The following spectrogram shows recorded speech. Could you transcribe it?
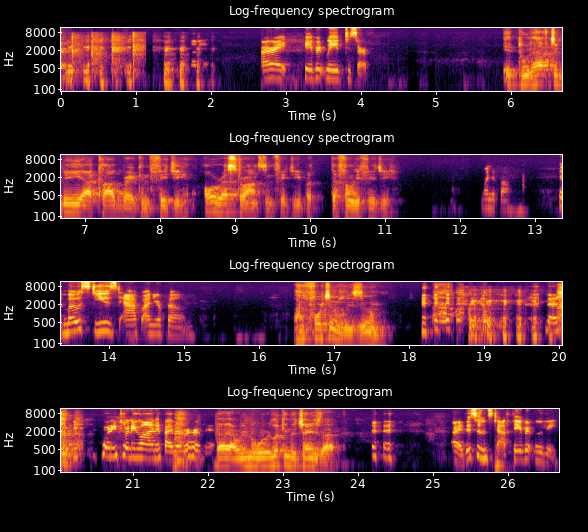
Guy is the thing. All right. Favorite wave to surf? It would have to be uh, Cloudbreak in Fiji or restaurants in Fiji, but definitely Fiji. Wonderful. The most used app on your phone? Unfortunately, Zoom. That's 2021, if I've ever heard it. Yeah, yeah we, we were looking to change that. All right. This one's tough. Favorite movie?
